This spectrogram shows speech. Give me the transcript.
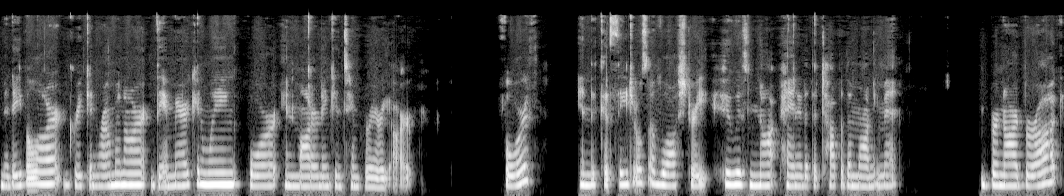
Medieval art, Greek and Roman art, the American wing, or in modern and contemporary art. Fourth, in the Cathedrals of Wall Street, who is not painted at the top of the monument? Bernard Baruch,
